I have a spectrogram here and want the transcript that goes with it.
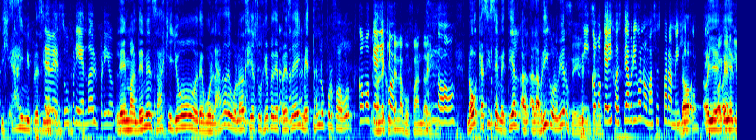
dije, ay, mi presidente. Se ve sufriendo del frío. Le mandé mensaje yo de volada, de volada, así a su jefe de prensa, y métanlo, por favor. Como que, no le quiten la bufanda. No. No, casi se metía al, abrigo, ¿lo vieron? Sí, como que dijo, este abrigo nomás es para México. oye, oye.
